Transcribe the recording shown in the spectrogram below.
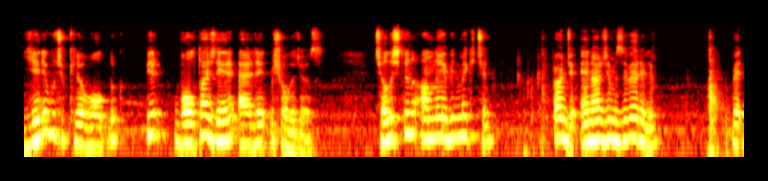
7,5 kilovoltluk bir voltaj değeri elde etmiş olacağız. Çalıştığını anlayabilmek için önce enerjimizi verelim ve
